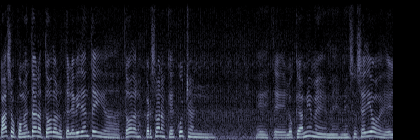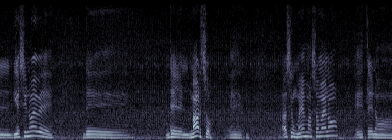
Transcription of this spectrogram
paso a comentar a todos los televidentes y a todas las personas que escuchan este, lo que a mí me, sucedió el 19 de, del marzo. Eh, hace un mes más o menos, este, nos,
